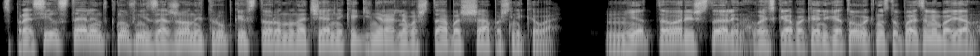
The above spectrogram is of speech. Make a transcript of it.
Спросил Сталин, ткнув незажженной трубкой в сторону начальника генерального штаба Шапошникова. «Нет, товарищ Сталин, войска пока не готовы к наступательным боям.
